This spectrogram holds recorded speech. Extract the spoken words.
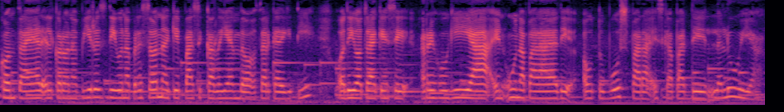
contraer el coronavirus de una persona que pase corriendo cerca de ti o de otra que se refugia en una parada de autobús para escapar de la lluvia.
